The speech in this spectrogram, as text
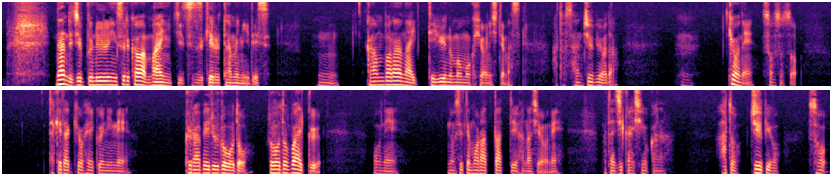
なんで10分ルールにするかは毎日続けるためにです。うん。頑張らないっていうのも目標にしてます。あと30秒だ。うん。今日ね、そうそうそう。武田恭平君にね、グラベルロード、ロードバイクをね、乗せてもらったっていう話をね、また次回しようかな。あと10秒。そう。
